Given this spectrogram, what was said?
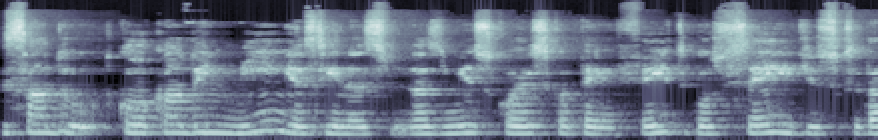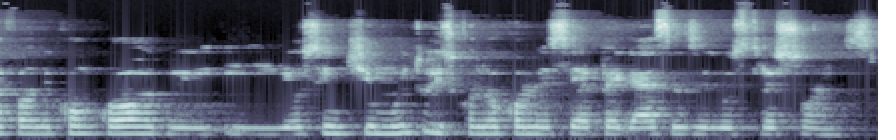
pensando, colocando em mim, assim, nas, nas minhas coisas que eu tenho feito, que eu sei disso que você está falando e concordo, e, e eu senti muito isso quando eu comecei a pegar essas ilustrações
